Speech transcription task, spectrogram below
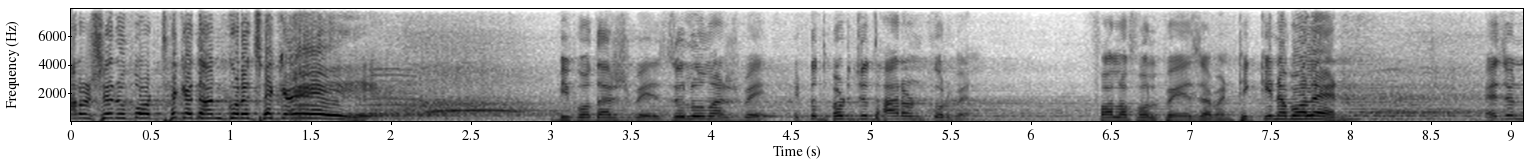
আরশের উপর থেকে দান করেছে কে? বিপদ আসবে, জুলুম আসবে, একটু ধৈর্য ধারণ করবেন। ফলাফল পেয়ে যাবেন। ঠিক কিনা বলেন? এজন্য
